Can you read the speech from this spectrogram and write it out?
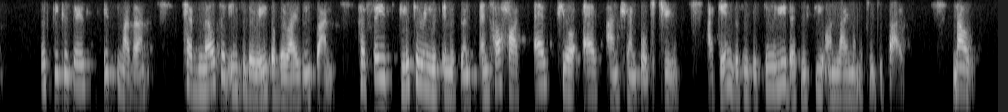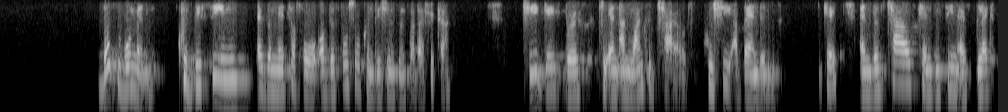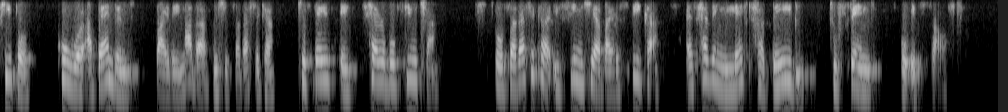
The speaker says, its mother had melted into the rays of the rising sun, her face glittering with innocence and her heart as pure as untrampled dew. Again, this is the simile that we see on line number 25. Now, this woman could be seen as a metaphor of the social conditions in South Africa. She gave birth to an unwanted child who she abandoned. Okay? And this child can be seen as black people who were abandoned by their mother, which is South Africa, to face a terrible future. So South Africa is seen here by the speaker as having left her baby to fend for itself.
